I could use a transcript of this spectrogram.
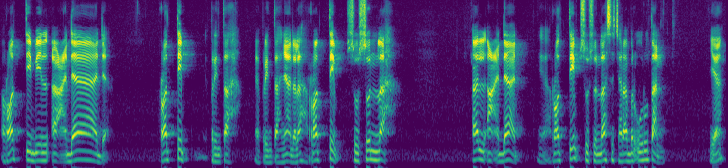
Rattibil a'dada. Rattib perintah. Ya, perintahnya adalah rattib, susunlah al-a'dad. Ya, rattib susunlah secara berurutan. Ya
